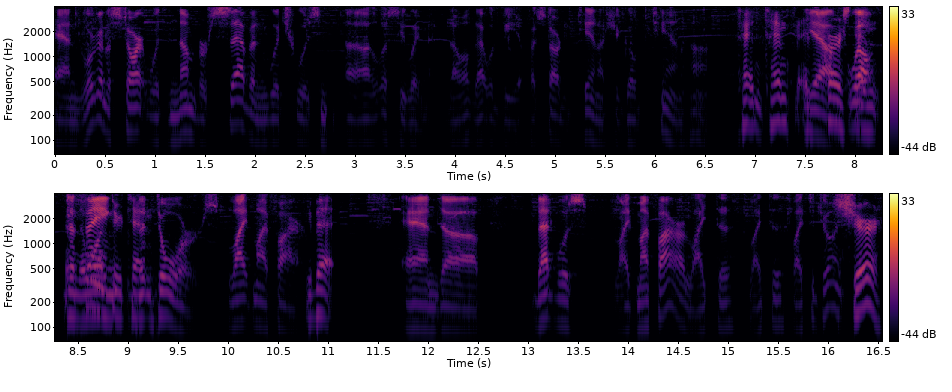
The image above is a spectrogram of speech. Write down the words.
and we're going to start with number seven, which was uh, let's see. Wait a minute. No, that would be if I started 10, I should go to 10, huh? 10, 10 is yeah. first, well, and, the and thing, one through ten. the Doors, "Light My Fire." you bet. and uh, that was light my fire, light the light the light the joint. Sure.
